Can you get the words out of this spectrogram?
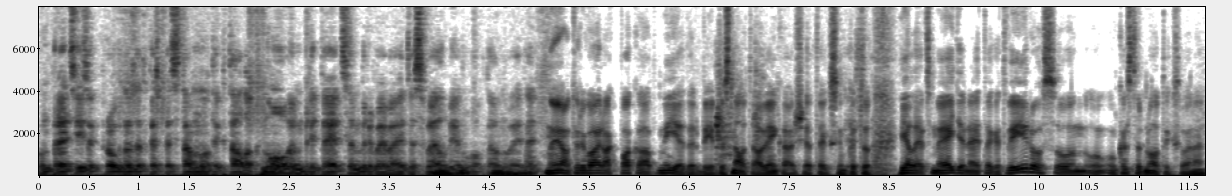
un precīzāk prognozēt, kas pēc tam notiek tālāk novembrī, decembrī, vai vajadzēs vēl mhm. vienu lockdown vai ne. Nu, jā, tur ir vairāk pakāpju miedarbība. Tas nav tā vienkārši, ja teiksim, ka tu ieliec mēģinē tagad vīrusu un, un, un kas tur notiks, vai ne?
